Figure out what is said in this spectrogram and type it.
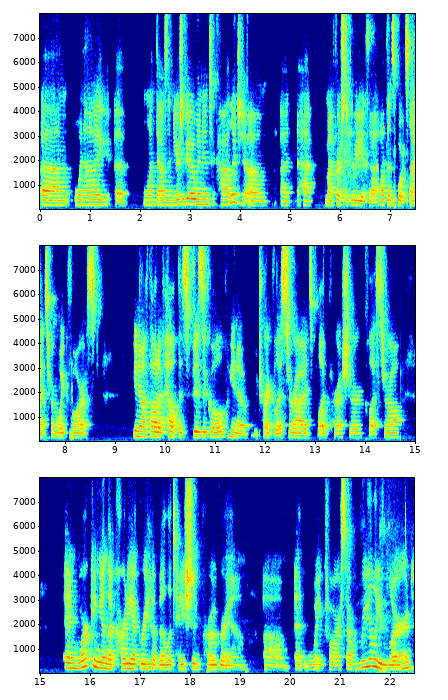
um, when I, uh, one thousand years ago, went into college, um, I have my first degree is a health and sports science from Wake Forest. You know, I thought of health as physical. You know, triglycerides, blood pressure, cholesterol, and working in the cardiac rehabilitation program um, at Wake Forest, I really learned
